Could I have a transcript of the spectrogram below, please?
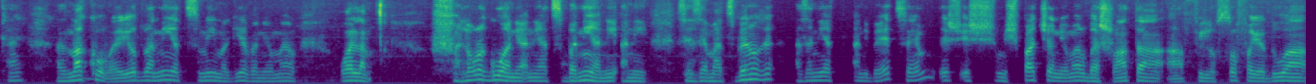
אוקיי? אז מה קורה? היות ואני עצמי מגיע ואני אומר, וואלה, אני לא רגוע, אני, אני עצבני, אני, אני, זה, זה מעצבן אותי, אז אני, אני בעצם, יש, יש משפט שאני אומר בהשראת הפילוסוף הידוע,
